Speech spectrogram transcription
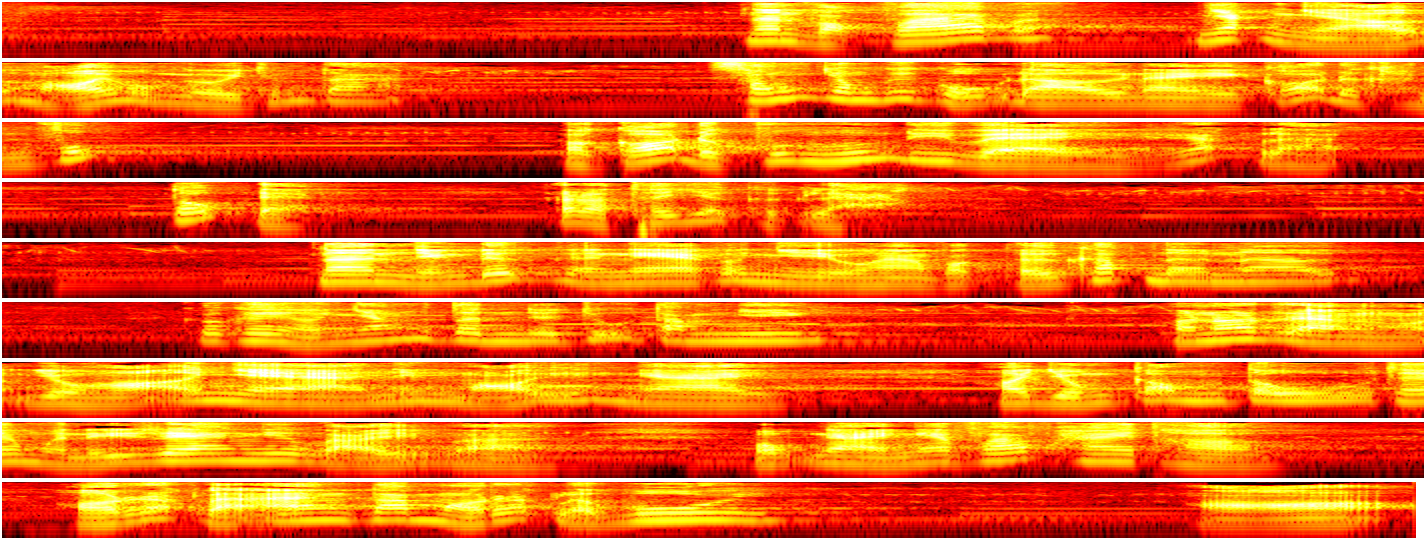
Nên Phật pháp á, nhắc nhở mỗi một người chúng ta sống trong cái cuộc đời này có được hạnh phúc và có được phương hướng đi về rất là tốt đẹp đó là thế giới cực lạc nên những đức nghe có nhiều hàng phật tử khắp nơi nơi. Có khi họ nhắn tin cho chú tâm nhiên. Họ nói rằng dù họ ở nhà, nhưng mỗi ngày họ dụng công tu theo mình đi rang như vậy. Và một ngày nghe pháp hai thờ, họ rất là an tâm, họ rất là vui. Họ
